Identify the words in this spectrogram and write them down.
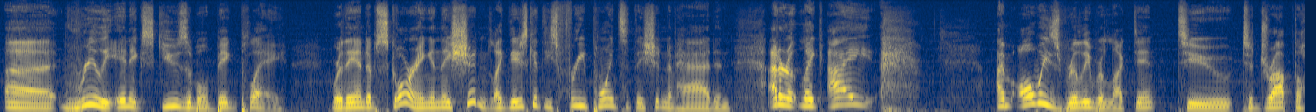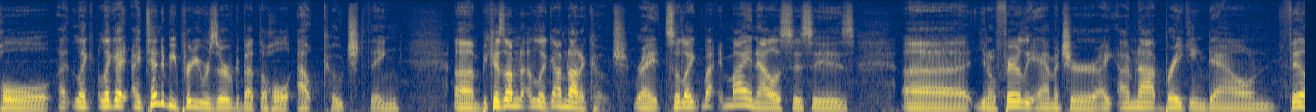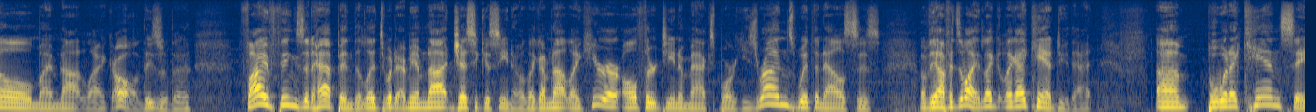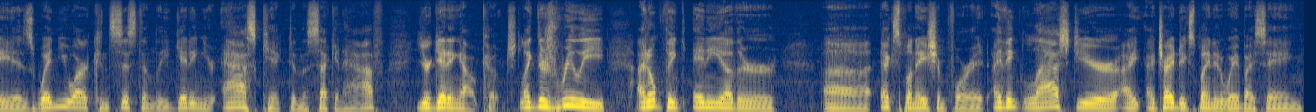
uh, really inexcusable big play. Where they end up scoring and they shouldn't. Like they just get these free points that they shouldn't have had, and I don't know. Like I, I'm always really reluctant to to drop the whole like like I, I tend to be pretty reserved about the whole out coached thing um, because I'm not look I'm not a coach right so like my my analysis is uh, you know fairly amateur. I, I'm not breaking down film. I'm not like oh these are the five things that happened that led to what I mean I'm not Jesse Casino. Like I'm not like here are all 13 of Max Borghi's runs with analysis of the offensive line. Like like I can't do that. Um, but what I can say is when you are consistently getting your ass kicked in the second half, you're getting out coached. Like there's really, I don't think any other uh, explanation for it. I think last year I, I tried to explain it away by saying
